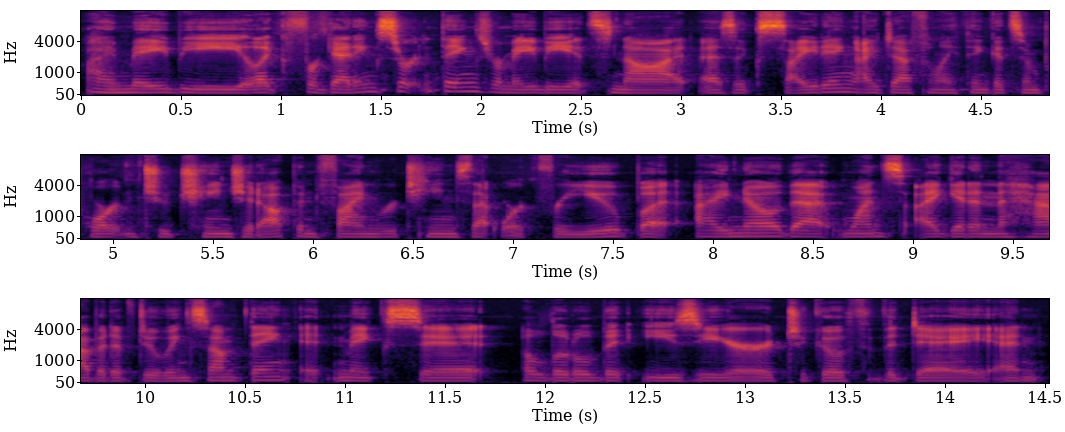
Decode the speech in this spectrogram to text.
I may be like forgetting certain things or maybe it's not as exciting. I definitely think it's important to change it up and find routines that work for you. But I know that once I get in the habit of doing something, it makes it a little bit easier to go through the day and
